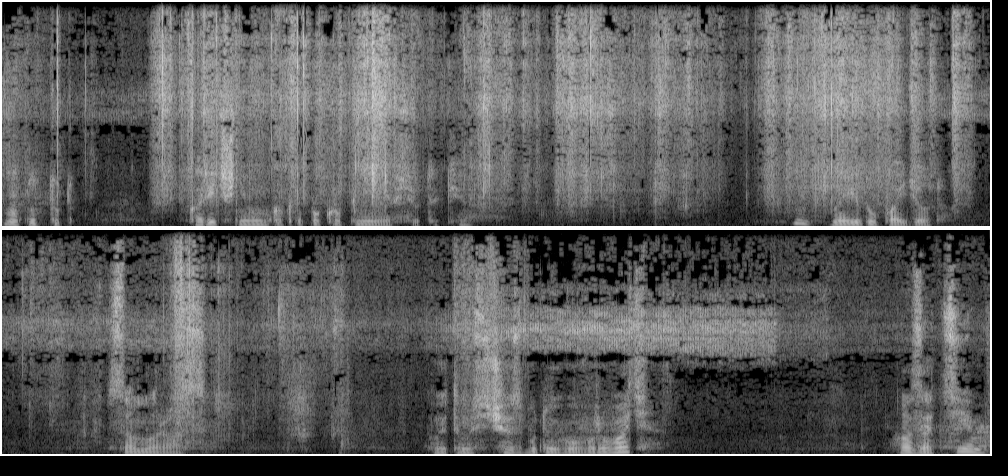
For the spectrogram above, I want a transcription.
Ну, тут, тут коричневым как-то покрупнее все-таки. На еду пойдет. В самый раз. Поэтому сейчас буду его вырывать, а затем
